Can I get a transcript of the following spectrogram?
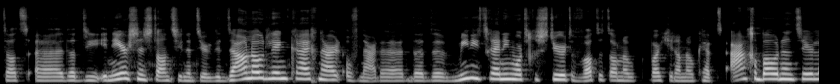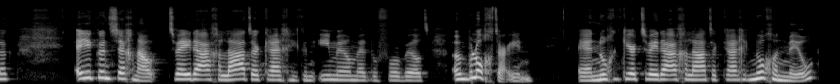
dat, uh, dat die in eerste instantie natuurlijk de downloadlink krijgt naar, of naar de, de, de mini-training wordt gestuurd, of wat, het dan ook, wat je dan ook hebt aangeboden natuurlijk. En je kunt zeggen, nou, twee dagen later krijg ik een e-mail met bijvoorbeeld een blog daarin. En nog een keer twee dagen later krijg ik nog een mail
